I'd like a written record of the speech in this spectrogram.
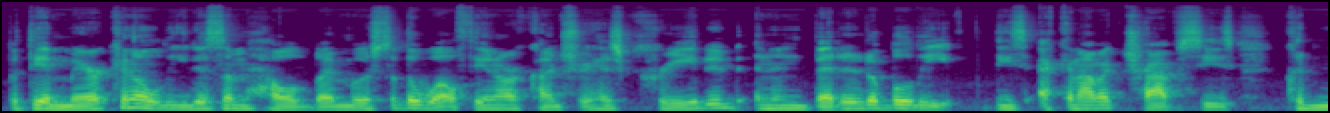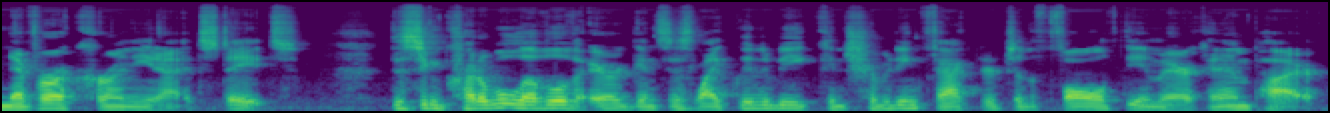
but the American elitism held by most of the wealthy in our country has created and embedded a belief that these economic travesties could never occur in the United States. This incredible level of arrogance is likely to be a contributing factor to the fall of the American empire.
